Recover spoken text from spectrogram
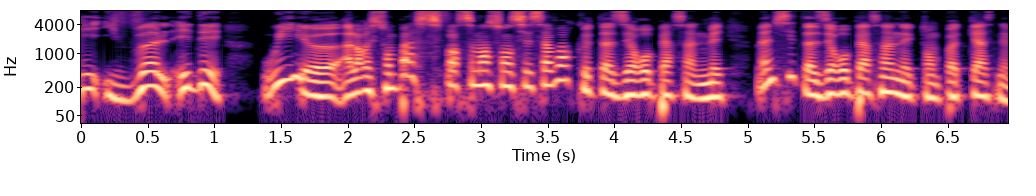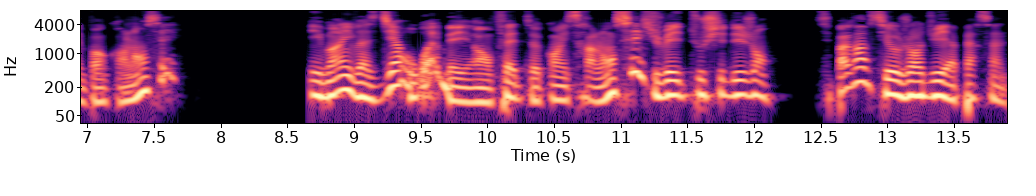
ils veulent aider. Oui, euh, alors ils sont pas forcément censés savoir que tu as zéro personne, mais même si tu as zéro personne et que ton podcast n'est pas encore lancé, eh ben il va se dire ouais, mais en fait quand il sera lancé, je vais toucher des gens. C'est pas grave si aujourd'hui il y a personne.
